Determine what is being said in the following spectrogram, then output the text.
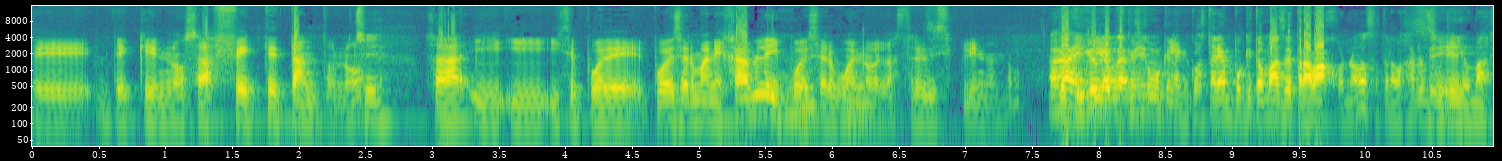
de- de que nos afecte tanto, ¿no? Sí. O sea, y, y- y se puede, puede ser manejable y puede ser bueno en las tres disciplinas, ¿no? Ajá, y y creo que también- es como que la que costaría un poquito más de trabajo, ¿no? O sea, trabajar un Sí. poquillo más.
